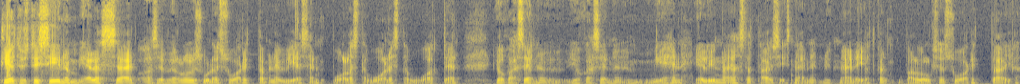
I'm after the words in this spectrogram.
Tietysti siinä mielessä, että asevelvollisuuden suorittaminen vie sen puolesta vuodesta vuoteen jokaisen, jokaisen miehen elinajasta, tai siis näiden, nyt näiden, jotka palveluksen suorittaa. Ja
